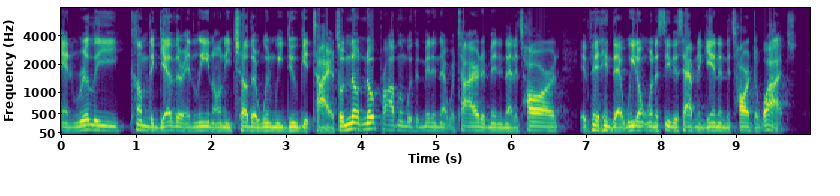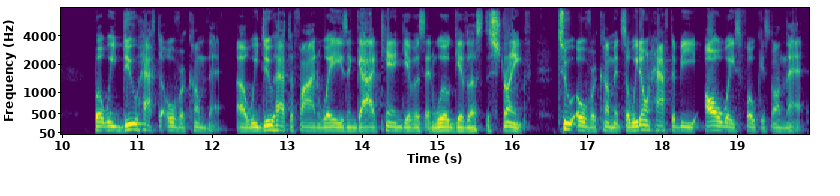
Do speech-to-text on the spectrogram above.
and really come together and lean on each other when we do get tired. So no no problem with admitting that we're tired, admitting that it's hard, admitting that we don't want to see this happen again, and it's hard to watch but we do have to overcome that. Uh, we do have to find ways, and God can give us and will give us the strength to overcome it. So we don't have to be always focused on that.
